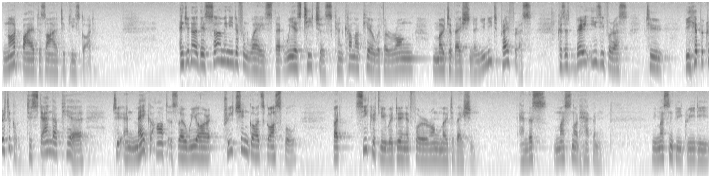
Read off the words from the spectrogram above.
not by a desire to please God. And you know, there's so many different ways that we as teachers can come up here with a wrong motivation. And you need to pray for us because it's very easy for us to be hypocritical, to stand up here to, and make out as though we are preaching God's gospel, but Secretly, we're doing it for a wrong motivation. And this must not happen. We mustn't be greedy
